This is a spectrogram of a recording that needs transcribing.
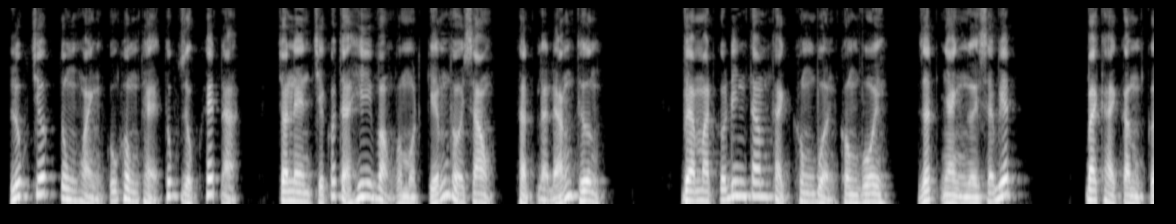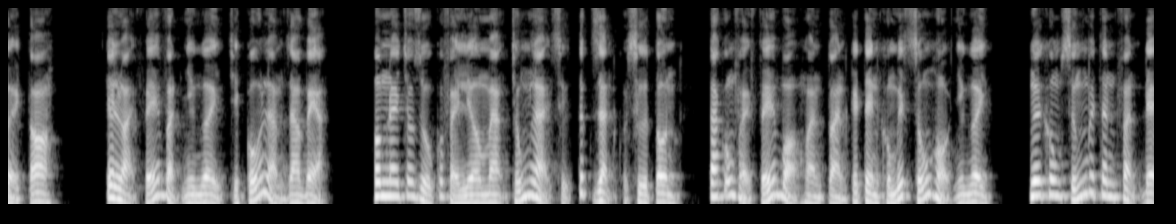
lúc trước tung hoành cũng không thể thúc giục hết à? Cho nên chỉ có thể hy vọng vào một kiếm thôi sao? Thật là đáng thương. Vẻ mặt của Đinh Tam Thạch không buồn không vui. Rất nhanh người sẽ biết. Bạch Hải cầm cười to. Cái loại phế vật như ngươi chỉ cố làm ra vẻ. Hôm nay cho dù có phải liều mạng chống lại sự tức giận của sư tôn, ta cũng phải phế bỏ hoàn toàn cái tên không biết xấu hổ như ngươi. Ngươi không xứng với thân phận đệ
